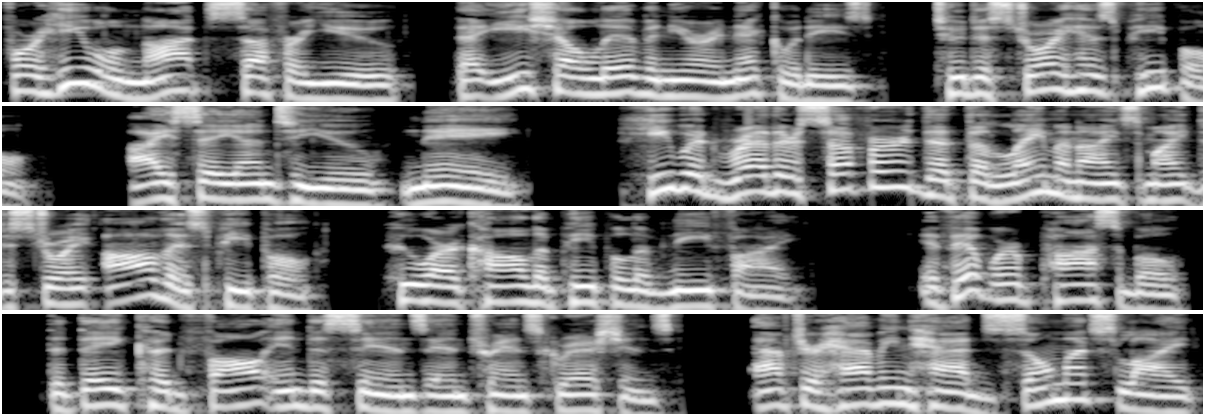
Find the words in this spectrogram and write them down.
for he will not suffer you that ye shall live in your iniquities to destroy his people? I say unto you, Nay. He would rather suffer that the Lamanites might destroy all this people, who are called the people of Nephi. If it were possible that they could fall into sins and transgressions, after having had so much light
